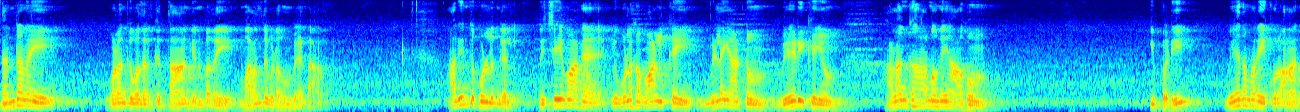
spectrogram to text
தண்டனை வழங்குவதற்குத்தான் என்பதை மறந்துவிடவும் வேண்டாம். அறிந்து கொள்ளுங்கள் நிச்சயமாக இவ்வுலக வாழ்க்கை விளையாட்டும் வேடிக்கையும் அலங்காரமுமே ஆகும். இப்படி வேதமறை குரான்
